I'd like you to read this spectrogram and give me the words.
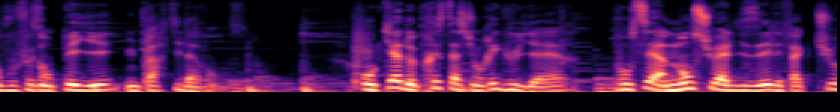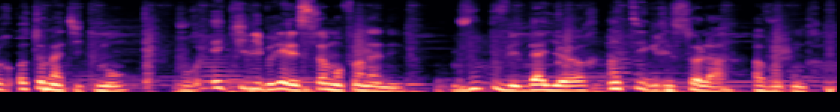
en vous faisant payer une partie d'avance. En cas de prestation régulière, pensez à mensualiser les factures automatiquement pour équilibrer les sommes en fin d'année. Vous pouvez d'ailleurs intégrer cela à vos contrats.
